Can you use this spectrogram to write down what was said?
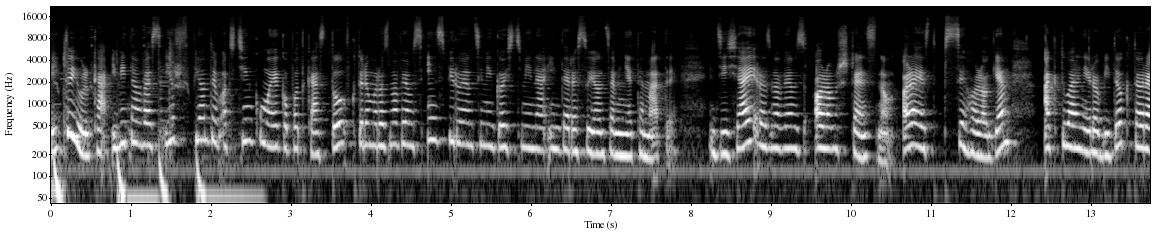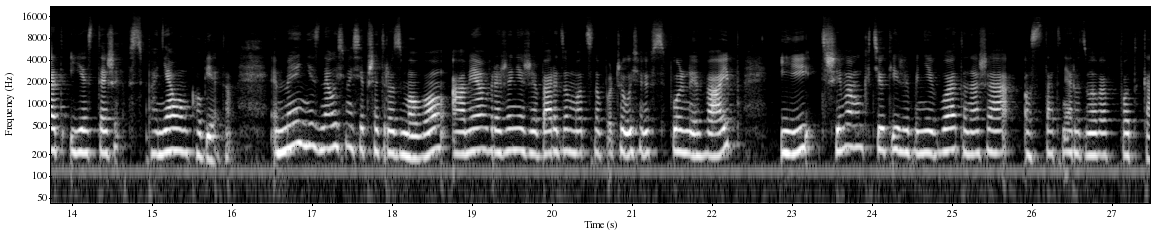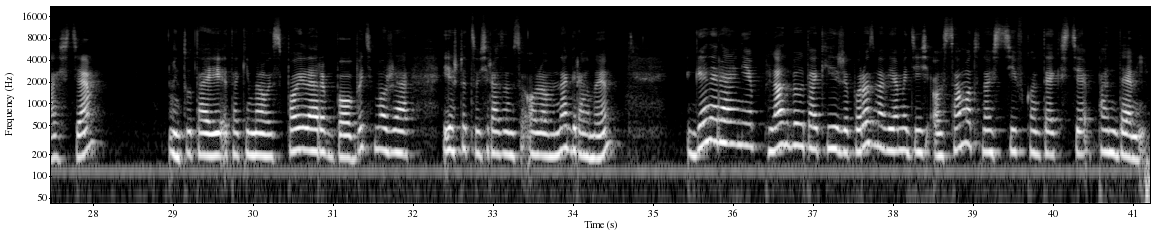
Hej, tu Julka i witam Was już w piątym odcinku mojego podcastu, w którym rozmawiam z inspirującymi gośćmi na interesujące mnie tematy. Dzisiaj rozmawiam z Olą Szczęsną. Ola jest psychologiem, aktualnie robi doktorat i jest też wspaniałą kobietą. My nie znałyśmy się przed rozmową, a miałam wrażenie, że bardzo mocno poczułyśmy wspólny vibe i trzymam kciuki, żeby nie była to nasza ostatnia rozmowa w podcaście. Tutaj taki mały spoiler, bo być może jeszcze coś razem z Olą nagramy. Generalnie plan był taki, że porozmawiamy dziś o samotności w kontekście pandemii.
